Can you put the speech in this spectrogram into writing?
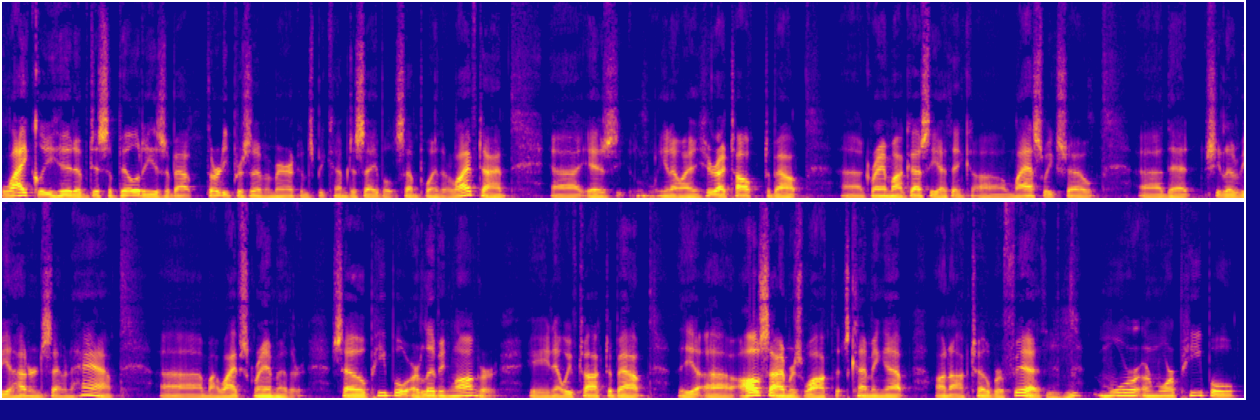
likelihood of disability is about 30% of Americans become disabled at some point in their lifetime. Uh, as, you know, I, here I talked about uh, Grandma Gussie, I think, uh, last week's show, uh, that she lived to be 107 and a half uh, my wife's grandmother. So people are living longer. You know, we've talked about the uh, Alzheimer's walk that's coming up on October 5th. More and more people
